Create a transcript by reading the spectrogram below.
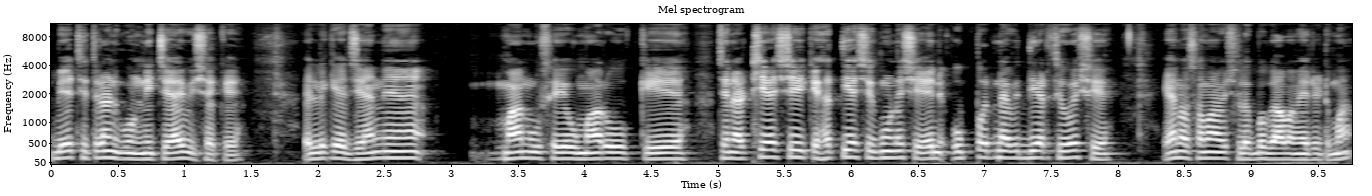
બેથી ત્રણ ગુણ નીચે આવી શકે. એટલે કે જેને માનવું છે એવું મારું કે જેને અઠ્યાસી કે સત્યાસી ગુણ હશે, એની ઉપરના વિદ્યાર્થીઓ હશે, એનો સમાવેશ લગભગ આવા મેરિટમાં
